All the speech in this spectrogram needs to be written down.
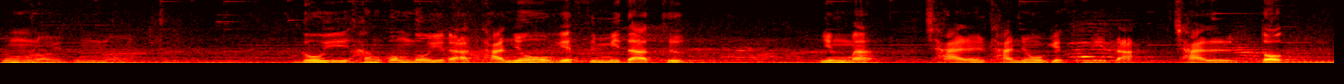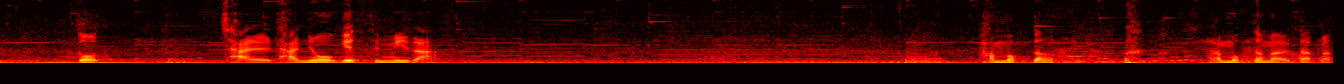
등로이 등로. 노이 한국 노이라 다녀오겠습니다 득. 잉마 잘 다녀오겠습니다. 잘 또 또잘 다녀오겠습니다. 밥 먹다 밥 먹다 말다가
